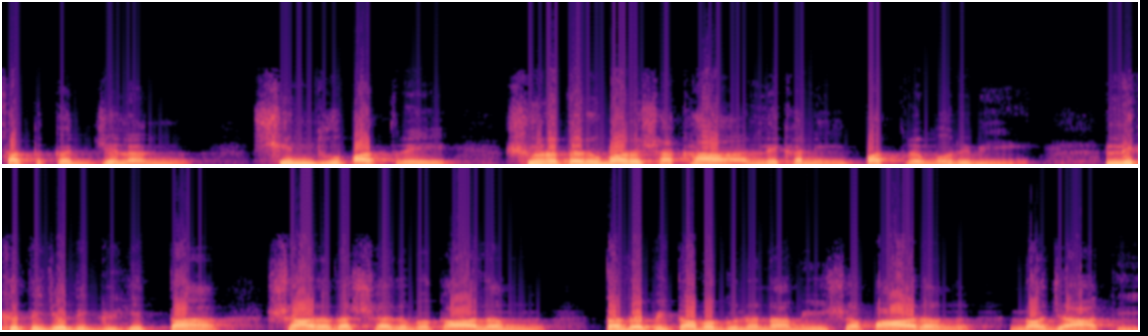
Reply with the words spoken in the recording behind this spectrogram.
সৎকজ্জলং সিন্ধু পাত্রে সুরতরু বর শাখা লেখনি পত্র মুরবি। লিখতি যদি গৃহীতা, শারদা সর্বকালং, তদপি তব গুণনামীশ পারং ন জাতি।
